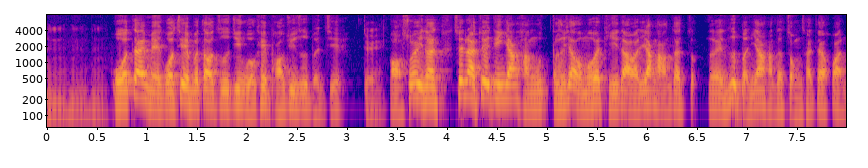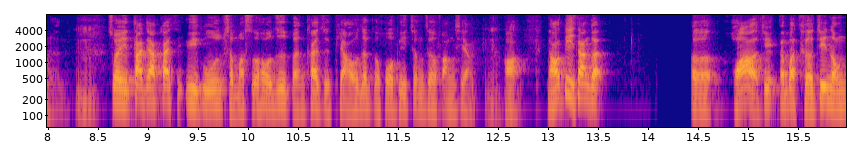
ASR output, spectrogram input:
嗯嗯嗯。我在美国借不到资金，我可以跑去日本借。对。哦，所以呢，现在最近央行等一下我们会提到央行的总呃日本央行的总裁在换人。嗯。所以大家开始预估什么时候日本开始调那个货币政策方向。嗯。啊，然后第三个，呃，华尔街呃不扯金融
